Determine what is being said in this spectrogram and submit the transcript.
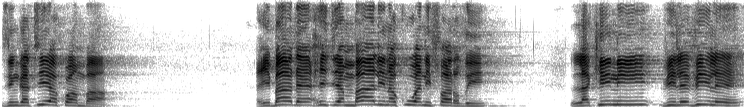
Zingatia kwamba ibada ya hija mbali na kuwa ni fardhi lakini vile vile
